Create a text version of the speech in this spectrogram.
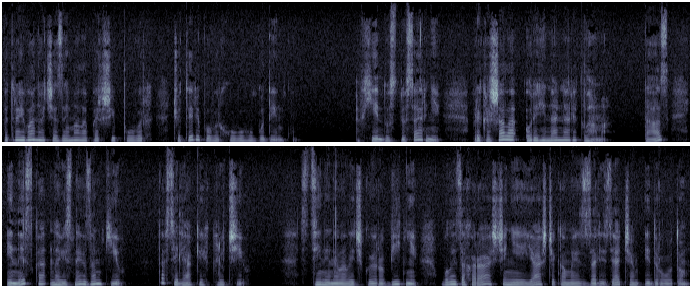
Петра Івановича займала перший поверх чотириповерхового будинку. Вхід до слюсарні прикрашала оригінальна реклама, таз і низка навісних замків та всіляких ключів. Стіни невеличкої робітні були захаращені ящиками з залізячим і дротом.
